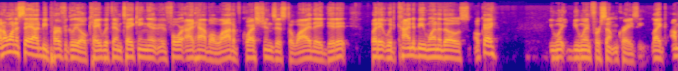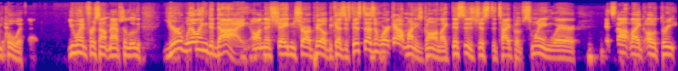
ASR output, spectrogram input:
I don't want to say I'd be perfectly okay with them taking it for. I'd have a lot of questions as to why they did it, but it would kind of be one of those. Okay, you went, you went for something crazy. Like I'm cool with that. You went for something absolutely. You're willing to die on this Shaedon Sharpe hill because if this doesn't work out, money's gone. Like this is just the type of swing where it's not like oh three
